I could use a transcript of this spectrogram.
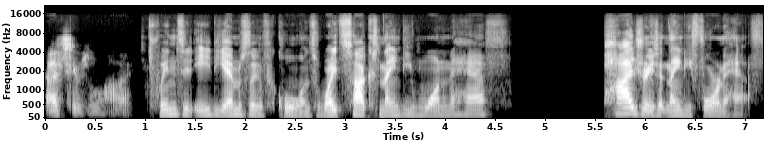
That seems a little high. Twins at 80. I'm just looking for cool ones. White Sox 91 and a half. Padres at 94 and a half.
